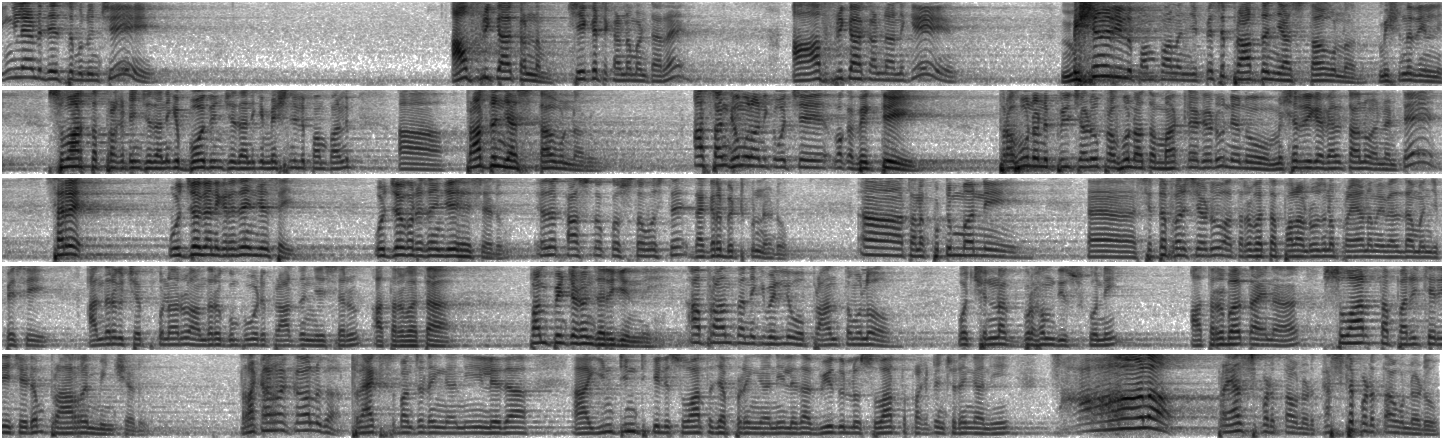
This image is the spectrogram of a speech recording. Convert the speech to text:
England దేశం నుంచి Africa ఖండం చీకటి ఖండం అంటారే? ఆ ఆఫ్రికా ఖండానికి మిషనరీలు పంపాలని చెప్పేసి ప్రార్థన చేస్తూ ఉన్నారు. మిషనరీలని సువార్త ప్రకటించేదానికి బోధించేదానికి మిషనరీలు పంపాలని ప్రార్థన చేస్తూ ఉన్నారు. ఆ సంఘములోనికి వచ్చే ఒక వ్యక్తి ప్రభు నన్ను పిలిచాడు ప్రభు నాతో మాట్లాడాడు నేను మిషనరీగా వెళ్తాను అని అంటే సరే ఉద్యోగానికి రిజైన్ చేసాయి. ఉద్యోగం రిజైన్ చేసేసాడు. ఏదో కాస్త కొస్త వస్తే దగ్గర పెట్టుకున్నాడు. తన కుటుంబాన్ని సిద్ధపరిచాడు. ఆ తర్వాత పలానా రోజున ప్రయాణమై వెళ్దామని చెప్పేసి అందరికి చెప్పుకున్నారు. అందరూ గుంపుగూడి ప్రార్థన చేశారు. ఆ తర్వాత పంపించడం జరిగింది. ఆ ప్రాంతానికి వెళ్ళి ఓ ప్రాంతంలో ఓ చిన్న గృహం తీసుకొని ఆ తర్వాత ఆయన స్వార్థ పరిచర్య చేయడం ప్రారంభించాడు. రకరకాలుగా ట్రాక్స్ పంచడం కానీ లేదా ఆ ఇంటింటికి వెళ్ళి స్వార్థ చెప్పడం కానీ లేదా వీధుల్లో స్వార్థ ప్రకటించడం కానీ చాలా ప్రయాసపడతా ఉన్నాడు కష్టపడతా ఉన్నాడు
